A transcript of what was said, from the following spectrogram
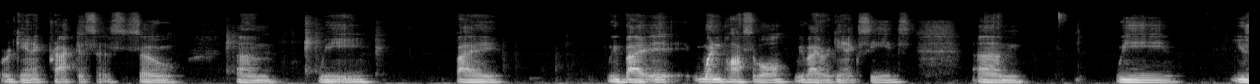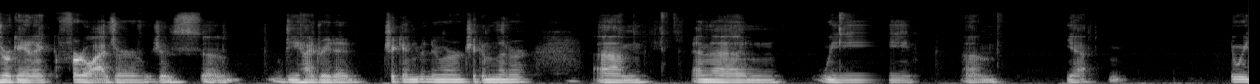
organic practices. So, um, we buy we buy it, when possible. We buy organic seeds. Um, we use organic fertilizer, which is uh, dehydrated chicken manure, chicken litter, um, and then we, um, yeah, we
